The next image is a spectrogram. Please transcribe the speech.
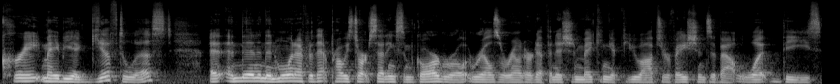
create maybe a gift list and, then and then one after that probably start setting some guardrails around our definition making a few observations about what these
